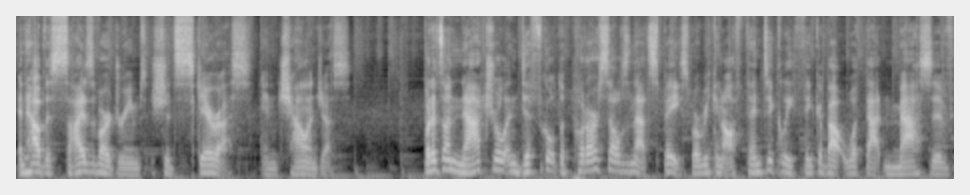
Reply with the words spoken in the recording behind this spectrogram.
and how the size of our dreams should scare us and challenge us. But it's unnatural and difficult to put ourselves in that space where we can authentically think about what that massive,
